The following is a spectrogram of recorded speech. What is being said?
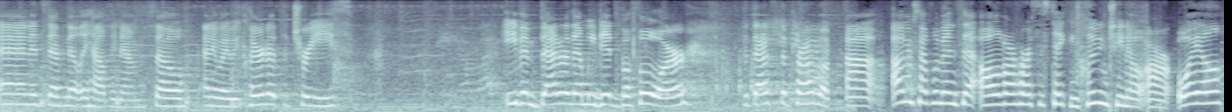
and it's definitely helping him. So anyway, we cleared out the trees. Even better than we did before, but that's the problem. Uh, other supplements that all of our horses take, including Chino, are oil,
